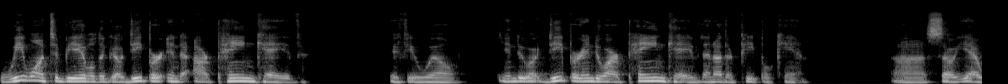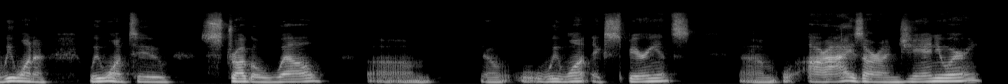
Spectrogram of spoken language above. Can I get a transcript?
we want to be able to go deeper into our pain cave if you will into our deeper into our pain cave than other people can uh, so yeah we want to we want to struggle well um, you know, we want experience. Um, our eyes are on January.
